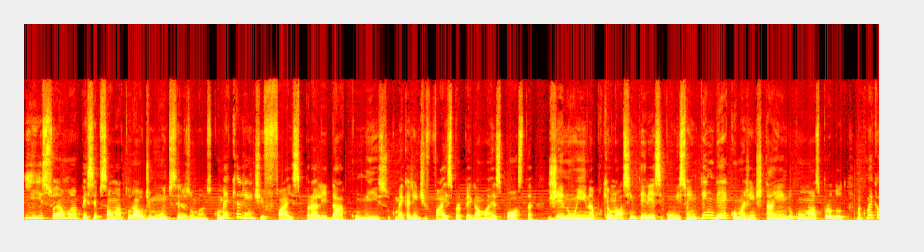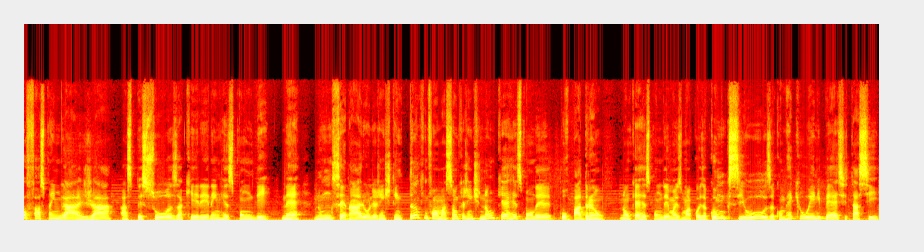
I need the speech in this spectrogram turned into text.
E isso é uma percepção natural de muitos seres humanos. Como é que a gente faz para lidar com isso? Como é que a gente faz para pegar uma resposta genuína? Porque o nosso interesse interesse com isso é entender como a gente está indo com o nosso produto. Mas como é que eu faço para engajar as pessoas a quererem responder, né? Num cenário onde a gente tem tanta informação que a gente não quer responder por padrão, não quer responder mais uma coisa. Como que se usa? Como é que o NPS está se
